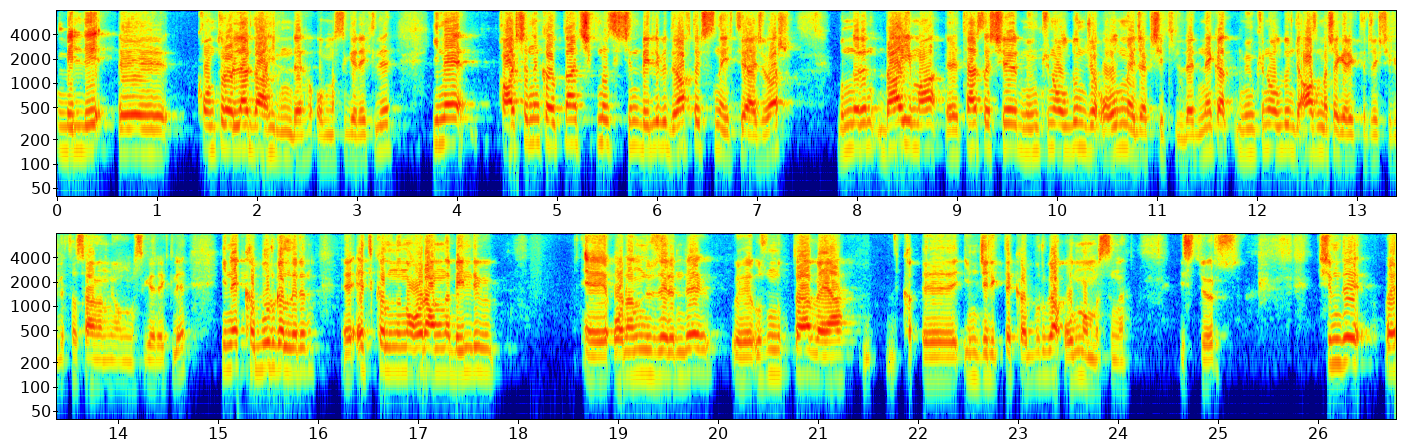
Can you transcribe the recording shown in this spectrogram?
belli e, kontroller dahilinde olması gerekli. Yine parçanın kalıptan çıkması için belli bir draft açısına ihtiyacı var. Bunların daima e, ters açı mümkün olduğunca olmayacak şekilde, ne kadar mümkün olduğunca az maça gerektirecek şekilde tasarlanıyor olması gerekli. Yine kaburgaların e, et kalınlığına oranla belli bir e, oranın üzerinde e, uzunlukta veya e, incelikte kaburga olmamasını istiyoruz. Şimdi e,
